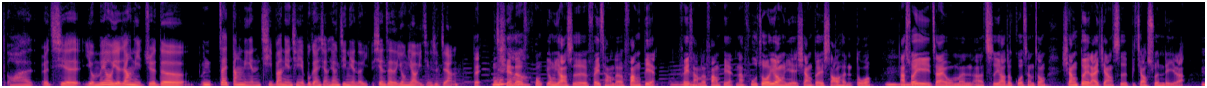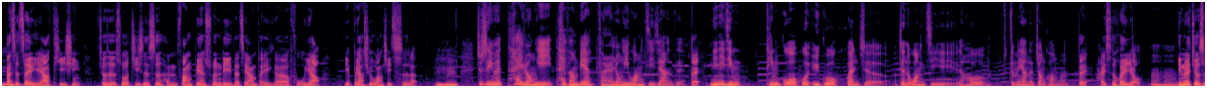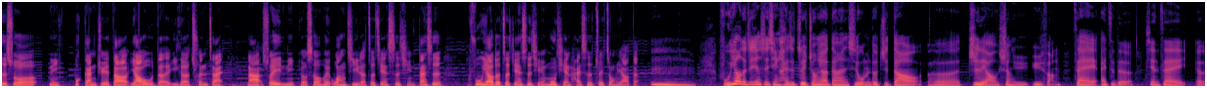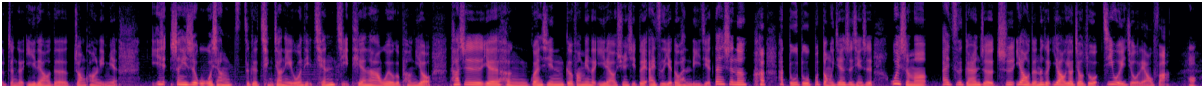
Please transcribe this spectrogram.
哇，而且有没有也让你觉得，嗯，在当年七八年前也不敢想象，今年的现在的用药已经是这样。对，目前的用药是非常的方便，非常的方便，那副作用也相对少很多。嗯，那所以在我们呃吃药的过程中，相对来讲是比较顺利了。但是这里也要提醒，就是说，即使是很方便顺利的这样的一个服药，也不要去忘记吃了。嗯哼，就是因为太容易、太方便，反而容易忘记这样子。对，您已经听过或遇过患者真的忘记，然后怎么样的状况吗？对，还是会有。嗯哼，因为就是说你不感觉到药物的一个存在，那所以你有时候会忘记了这件事情，但是服药的这件事情目前还是最重要的。嗯。服药的这件事情还是最重要，当然是我们都知道，呃，治疗胜于预防。在艾滋的现在，呃，整个医疗的状况里面，医生医师，我我想这个请教你一个问题。前几天啊，我有个朋友，他是也很关心各方面的医疗讯息，对艾滋也都很理解，但是呢，他他独独不懂一件事情是为什么艾滋感染者吃药的那个药要叫做鸡尾酒疗法？哦。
